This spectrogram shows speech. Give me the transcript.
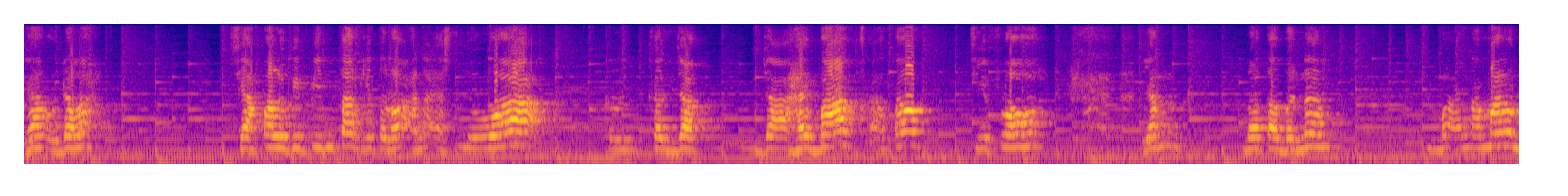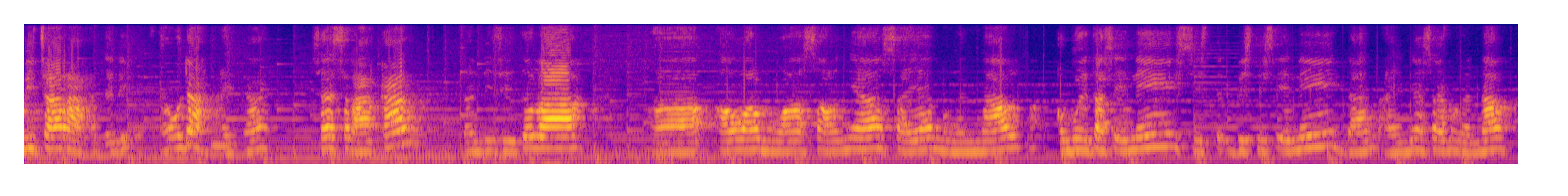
ya udahlah siapa lebih pintar gitu loh anak S2 kerja, kerja hebat atau Ciflo yang notabene mana bicara jadi ya udah saya serahkan dan di situlah uh, awal muasalnya saya mengenal komunitas ini, sistem bisnis ini, dan akhirnya saya mengenal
